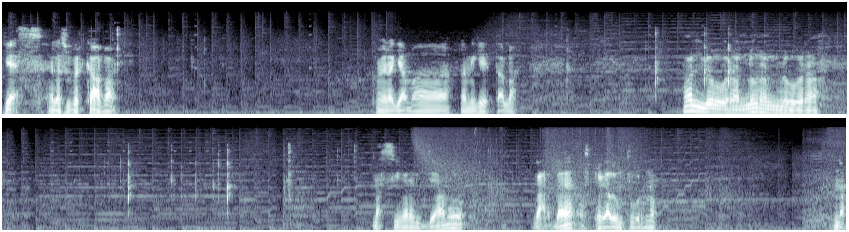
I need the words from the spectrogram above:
Yes, è la super capa. Come la chiama l'amichetta là. Allora, allora, allora. Ma sì, paralizziamolo. Guarda, eh, ho sprecato un turno. No,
